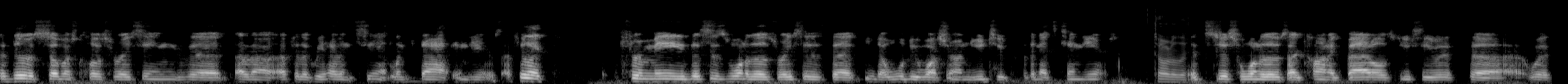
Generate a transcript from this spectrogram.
there was so much close racing that I don't know. I feel like we haven't seen it like that in years. I feel like for me, this is one of those races that you know we'll be watching on YouTube for the next ten years. Totally. It's just one of those iconic battles you see with uh, with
